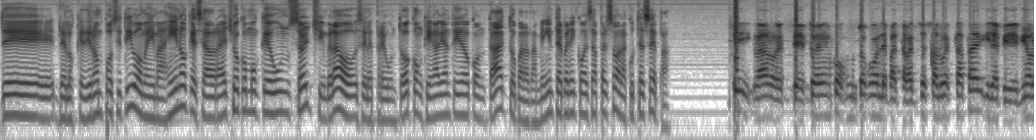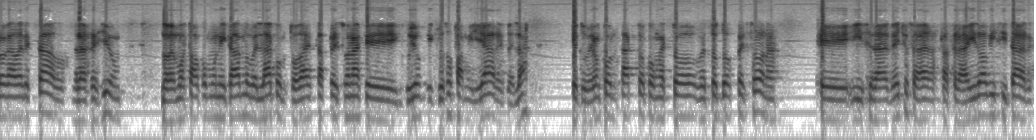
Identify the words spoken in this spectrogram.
de, de los que dieron positivo, me imagino que se habrá hecho como que un searching, ¿verdad? O se les preguntó con quién habían tenido contacto para también intervenir con esas personas, que usted sepa. Sí, claro, este, esto es en conjunto con el Departamento de Salud Estatal y la epidemióloga del Estado, de la región. Nos hemos estado comunicando, ¿verdad?, con todas estas personas que, incluyo, incluso familiares, ¿verdad?, que tuvieron contacto con estos, estos dos personas eh, y se la- de hecho se la- hasta se la ha ido a visitar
